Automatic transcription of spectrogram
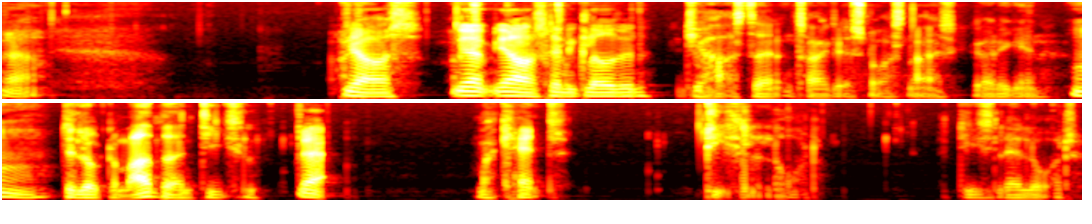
Ja. Jeg er også, jeg, jeg er også rigtig glad ved det. De har stadig en traktor, jeg snor snart, skal gøre det igen. Mm. Det lugter meget bedre end diesel. Ja. Markant. Diesel er lort. Diesel er lort.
